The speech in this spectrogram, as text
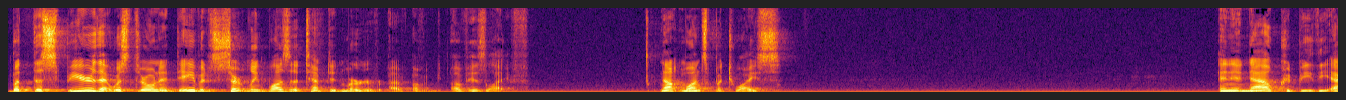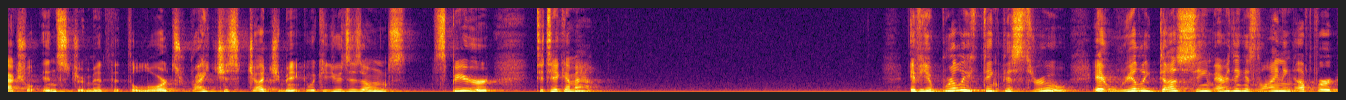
But the spear that was thrown at David certainly was attempted murder of, of, of his life. Not once, but twice. And it now could be the actual instrument that the Lord's righteous judgment, we could use his own spear to take him out. If you really think this through, it really does seem everything is lining up for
